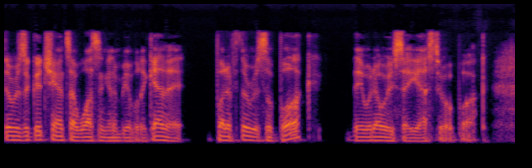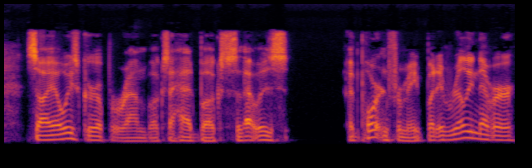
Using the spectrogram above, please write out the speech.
there was a good chance I wasn't going to be able to get it but if there was a book, they would always say yes to a book. So I always grew up around books. I had books, so that was important for me. But it really never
